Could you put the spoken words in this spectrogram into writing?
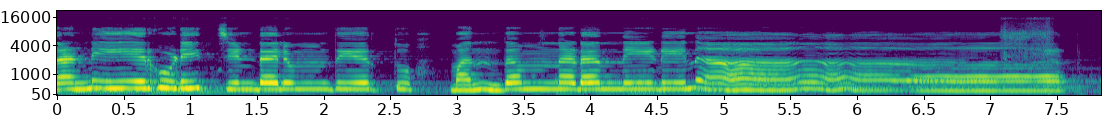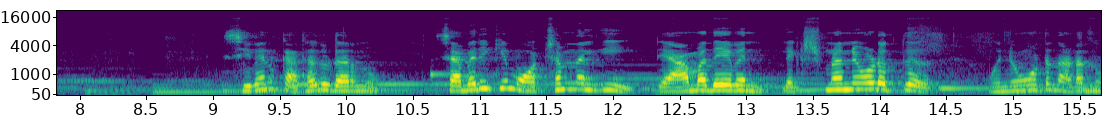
തണ്ണീർ കുടിച്ചിണ്ടലും തീർത്തു മന്ദം നടന്നിടിന ശിവൻ കഥ തുടർന്നു. ശബരിക്ക് മോക്ഷം നൽകി രാമദേവൻ ലക്ഷ്മണനോടൊത്ത് മുന്നോട്ട് നടന്നു.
